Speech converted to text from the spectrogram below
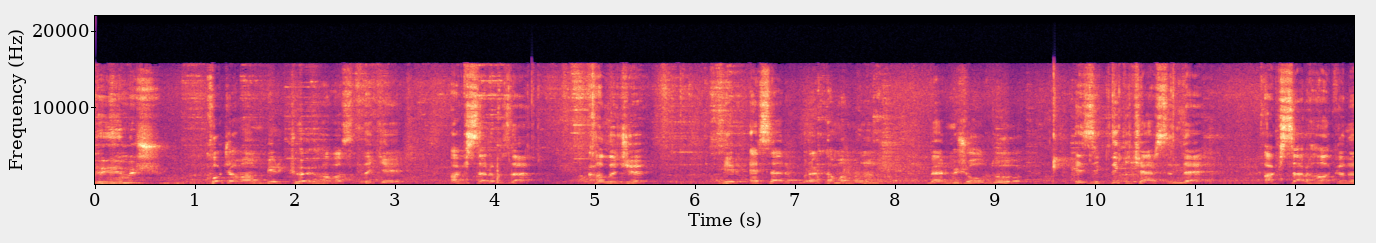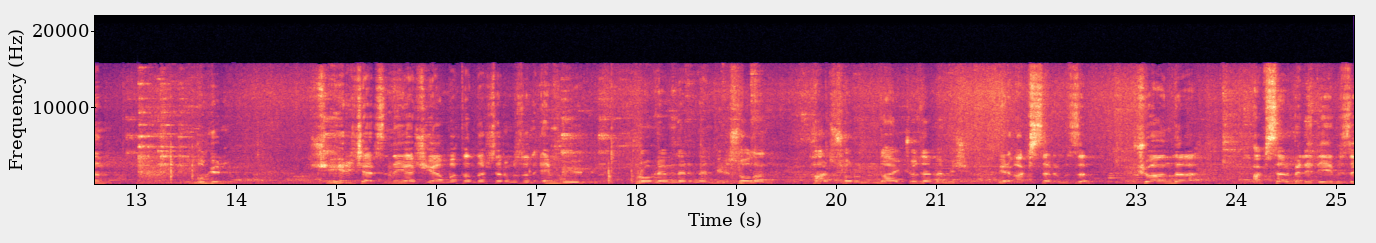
büyümüş kocaman bir köy havasındaki Akhisar'ımıza kalıcı bir eser bırakamamanın vermiş olduğu eziklik içerisinde Akhisar halkının bugün şehir içerisinde yaşayan vatandaşlarımızın en büyük problemlerinden birisi olan harç sorununu dahi çözememiş bir Akhisar'ımızın şu anda Aksar Belediye'mize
